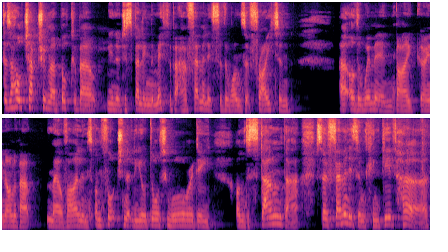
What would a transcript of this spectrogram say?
There's a whole chapter in my book about, you know, dispelling the myth about how feminists are the ones that frighten uh, other women by going on about male violence. Unfortunately, your daughter will already understand that. So feminism can give her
